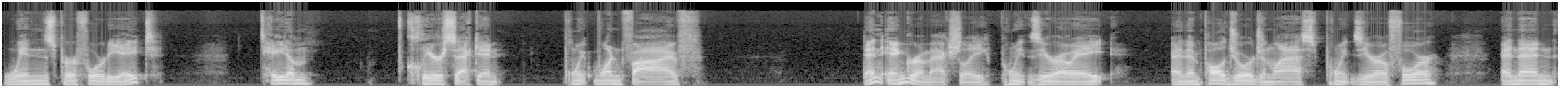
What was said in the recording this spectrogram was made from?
wins per 48. Tatum, clear second, 0.15. Then Ingram, actually, 0.08. And then Paul George in last, 0.04. And then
